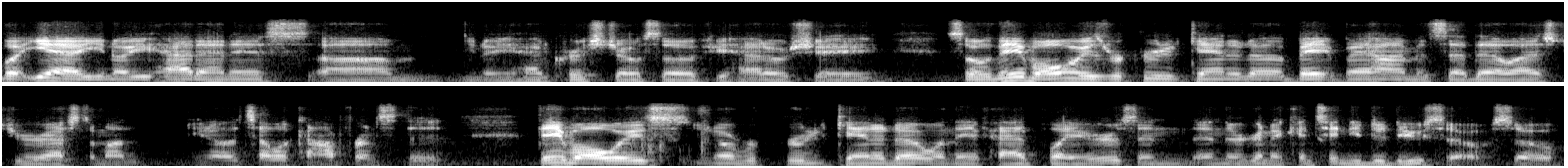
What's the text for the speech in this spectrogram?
but yeah, you know, you had Ennis, um, you know, you had Kris Joseph, you had Oshae. So they've always recruited Canada. Be- Boeheim had said that last year, asked him on, you know, a teleconference that they've always, you know, recruited Canada when they've had players and, and they're going to continue to do so. So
